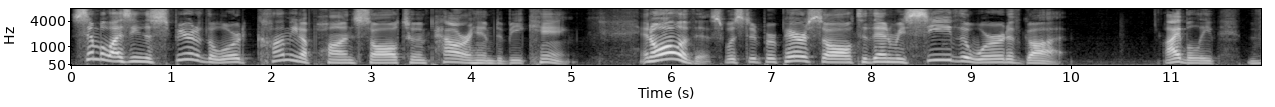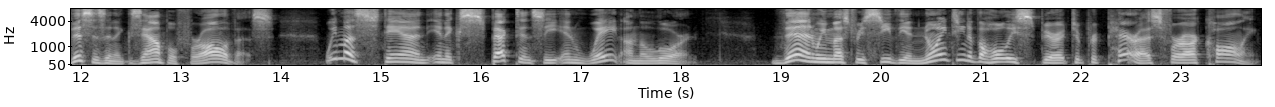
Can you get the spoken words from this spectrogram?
symbolizing the Spirit of the Lord coming upon Saul to empower him to be king. And all of this was to prepare Saul to then receive the word of God. I believe this is an example for all of us. We must stand in expectancy and wait on the Lord. Then we must receive the anointing of the Holy Spirit to prepare us for our calling.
